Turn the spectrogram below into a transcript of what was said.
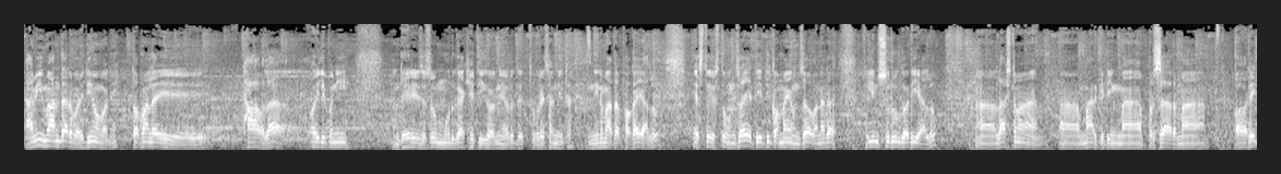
हामी इमान्दार भइदियौँ भने तपाईँलाई थाहा होला अहिले पनि धेरै जसो मुर्गा खेती गर्नेहरू थुप्रै छन् नि त। निर्माता फकाइहालो। यस्तो यस्तो हुन्छ यति यति कमाइ हुन्छ भनेर फिल्म सुरु गरिहालो। लास्टमा मार्केटिङमा प्रचारमा हरेक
